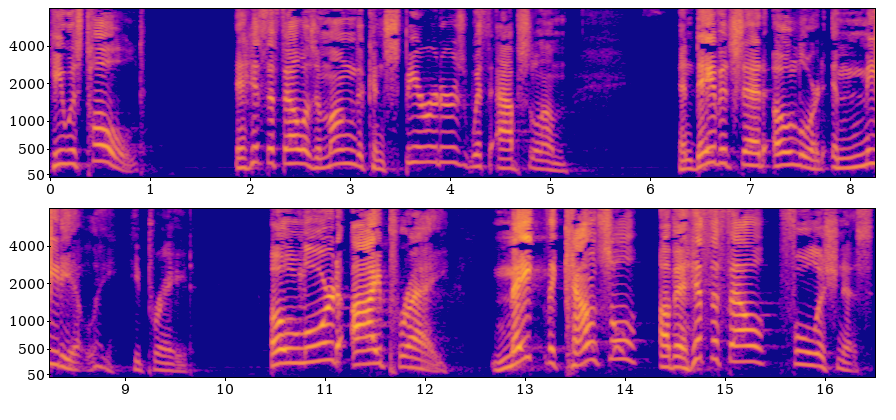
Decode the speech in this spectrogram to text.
He was told, Ahithophel is among the conspirators with Absalom. And David said, O Lord, immediately he prayed, O Lord, I pray, make the counsel of Ahithophel foolishness.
